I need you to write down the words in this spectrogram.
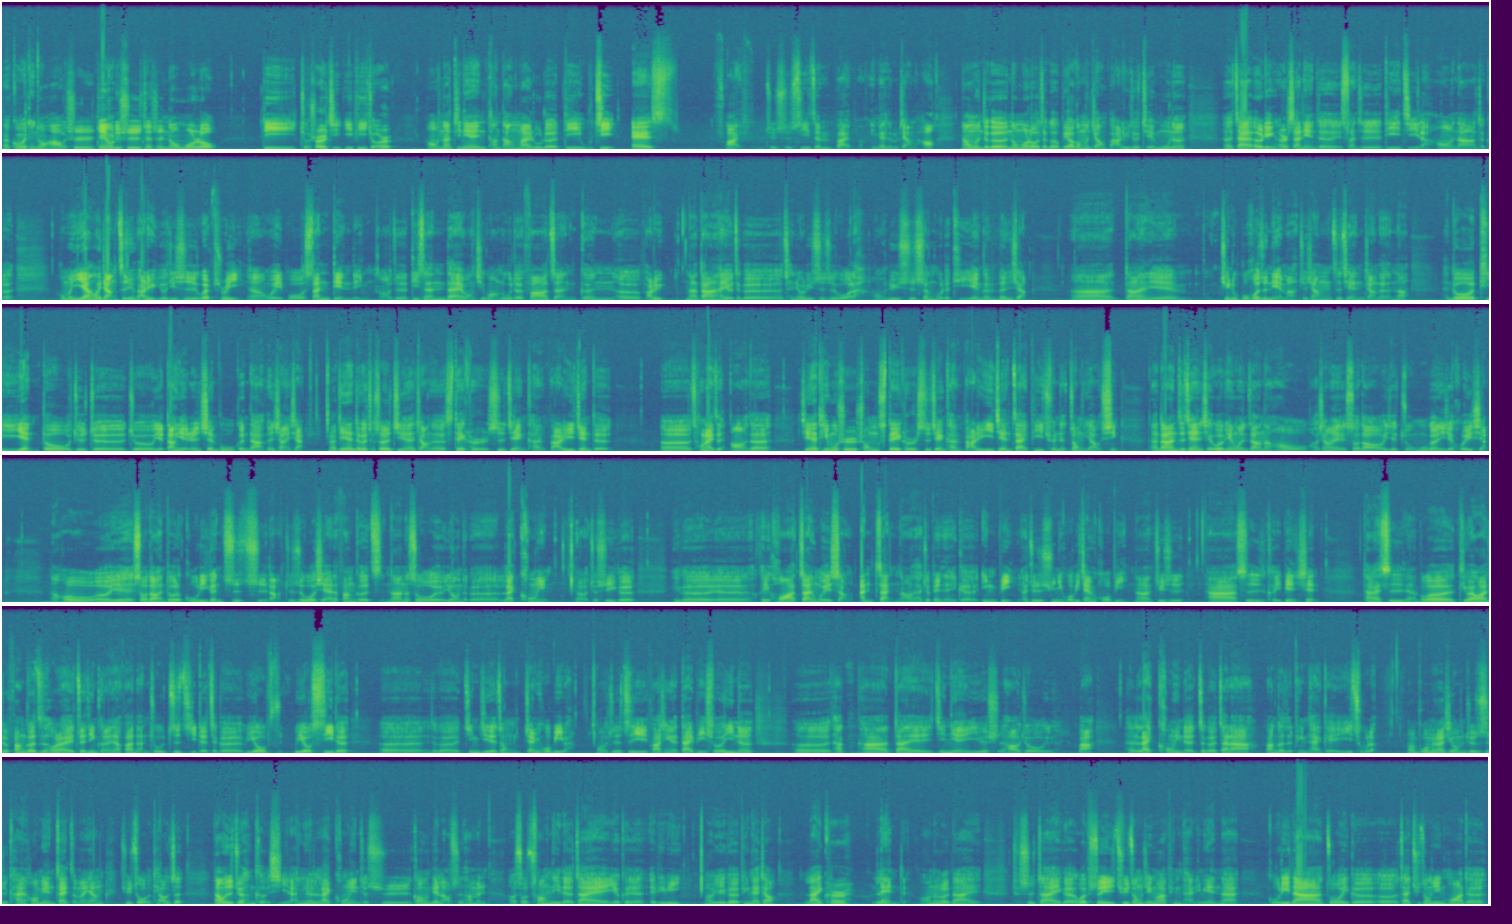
哎，各位听众好，我是建佑律师，这是 No More Law 第九十二集 EP 九二。好，那今天堂堂迈入了第五季 S Five，就是 Season Five，应该这么讲吧？好，那我们这个 No More Law 这个不要跟我们讲法律这个节目呢，呃，在二零二三年这也算是第一集了。哦，那这个我们一样会讲资讯法律，尤其是 Web Three 啊，韦伯三点零啊，就是第三代网际网络的发展跟呃法律。那当然还有这个成就律师之我啦，哦，律师生活的体验跟分享啊、当然也进入不惑之年嘛，就像之前讲的，那很多体验都我觉得就也当野人献步跟大家分享一下。那今天这个九十二集呢，讲的 Staker 事件看法律意见的，呃，重来一次哦，这今天的题目是从 Staker 事件看法律意见在币圈的重要性。那当然，之前写过一篇文章，然后好像也受到一些瞩目跟一些回响，然后呃也受到很多的鼓励跟支持啦。就是我写来的方格子，那那时候我有用这个 Litecoin 啊，就是一个一个呃可以化赞为赏，按赞，然后它就变成一个硬币啊，就是虚拟货币加密货币。那其实它是可以变现，大概是这样。不过题外话，就方格子后来最近可能要发展出自己的这个 VO VOC 的。呃，这个经济的这种加密货币吧，哦，就是自己发行的代币，所以呢，呃，他他在今年一月十号就把 Litecoin 的这个在他方格子平台给移除了。那不过没关系，我们就是看后面再怎么样去做调整。那我就觉得很可惜啦，因为 Litecoin 就是高中健老师他们呃所创立的，在有个 APP 然后，有一个平台叫 Liker Land 哦，那个在。就是在一个 Web3 去中心化平台里面，那鼓励大家做一个呃，在去中心化的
